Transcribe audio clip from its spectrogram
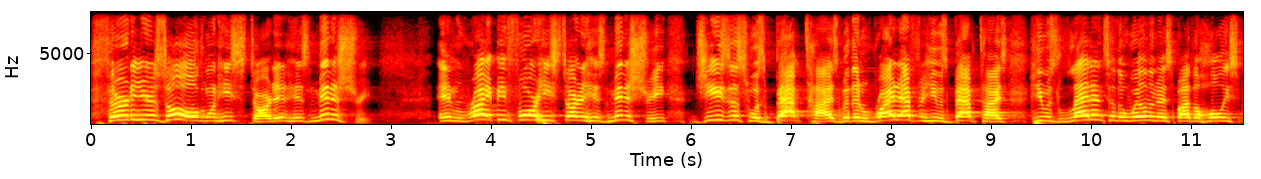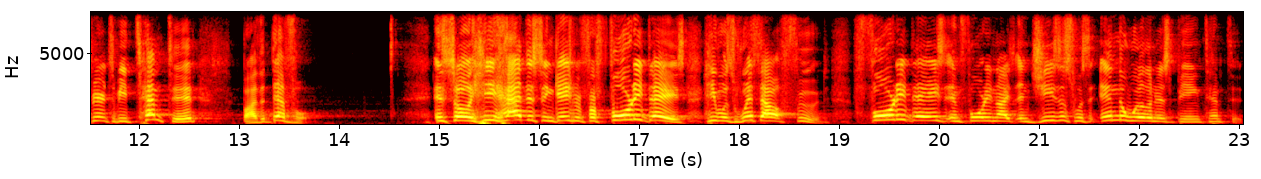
30 years old when he started his ministry. And right before he started his ministry, Jesus was baptized. But then, right after he was baptized, he was led into the wilderness by the Holy Spirit to be tempted by the devil. And so he had this engagement for 40 days. He was without food. 40 days and 40 nights. And Jesus was in the wilderness being tempted.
